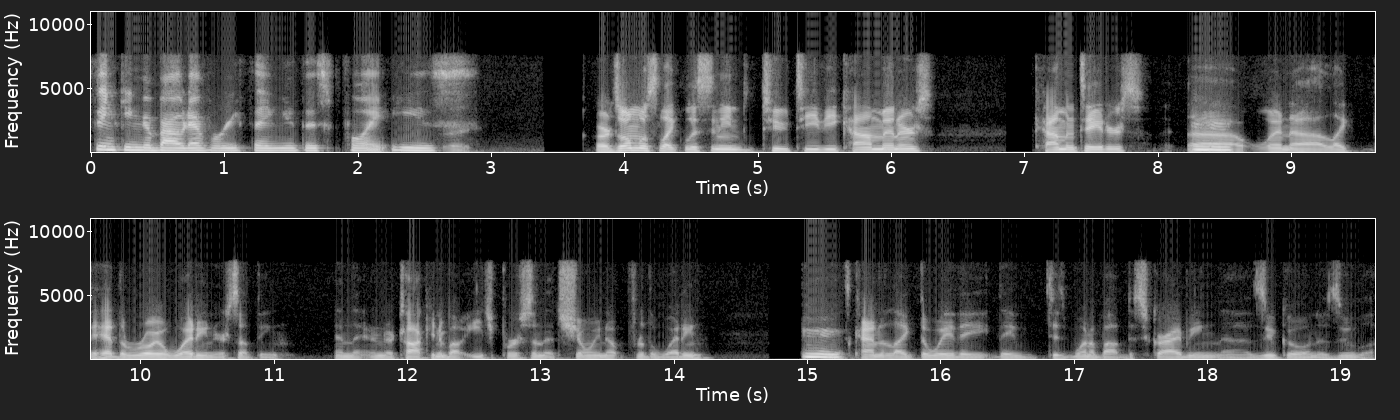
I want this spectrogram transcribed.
thinking about everything at this point. He's right. or it's almost like listening to two TV commenters, commentators, uh, mm-hmm. uh, when uh, like they had the royal wedding or something, and, and they're talking about each person that's showing up for the wedding. Mm-hmm. It's kind of like the way they they went about describing uh, Zuko and Azula.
